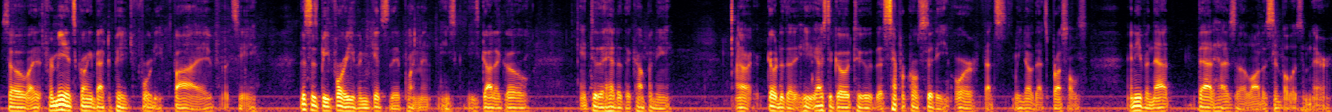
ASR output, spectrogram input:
So uh, for me, it's going back to page 45. Let's see. This is before he even gets the appointment. He's he's got to go to the head of the company. Uh, go to the he has to go to the sepulchral city, or that's we know that's Brussels, and even that that has a lot of symbolism there,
